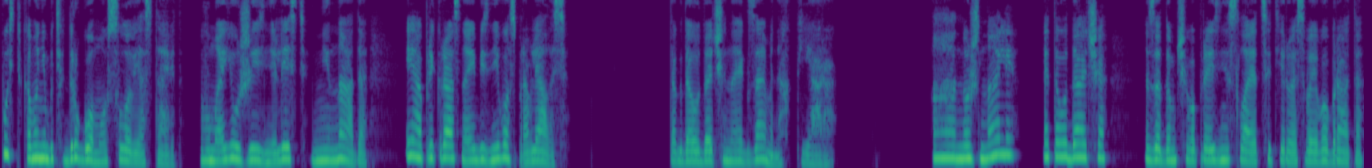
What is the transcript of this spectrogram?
Пусть кому-нибудь другому условия оставит. В мою жизнь лезть не надо. Я прекрасно и без него справлялась. Тогда удачи на экзаменах, Кьяра. «А нужна ли эта удача?» — задумчиво произнесла я, цитируя своего брата.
